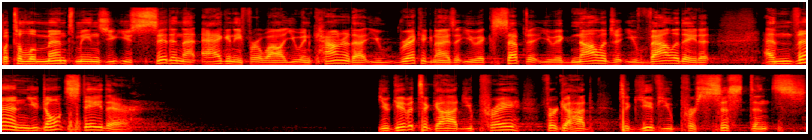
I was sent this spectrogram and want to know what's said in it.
But to lament means you, you sit in that agony for a while, you encounter that, you recognize it, you accept it, you acknowledge it, you validate it, and then you don't stay there. You give it to God, you pray for God to give you persistence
